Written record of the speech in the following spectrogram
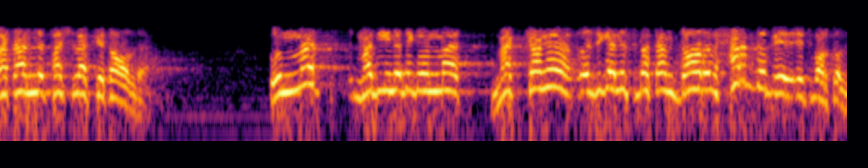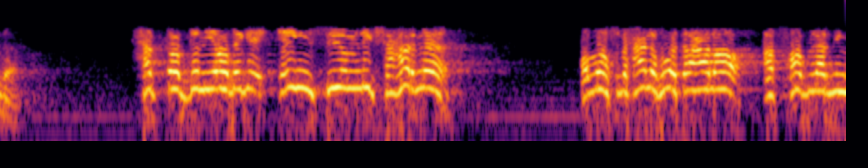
vatanni tashlab keta oldi. Ummat madinadagi ummat makkani o'ziga nisbatan doril harb deb e- e'tibor qildi. Hatto dunyodagi eng suyumli shaharni alloh subhanahu va taolo ashoblarning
